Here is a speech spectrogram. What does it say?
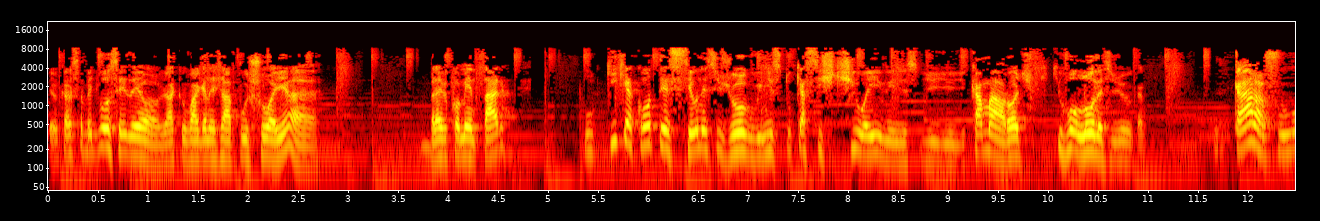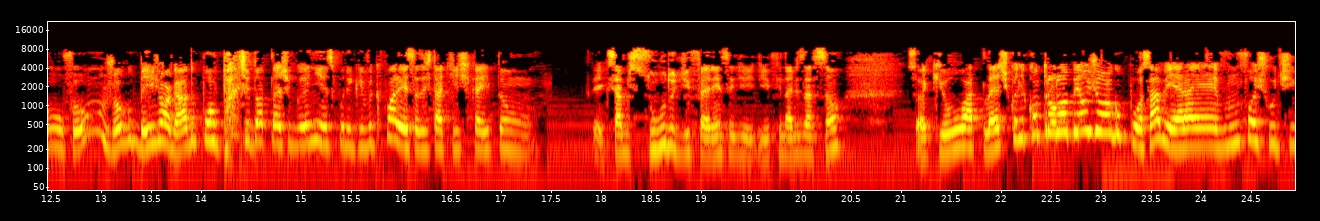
Eu quero saber de vocês aí, ó, já que o Wagner já puxou aí, ó, breve comentário. O que que aconteceu nesse jogo, Vinícius? Tu que assistiu aí, Vinícius, de, de- de camarote, o que, que rolou nesse jogo, cara? Cara, foi, foi um jogo bem jogado por parte do Atlético Goianiense, por incrível que pareça. As estatísticas aí estão. Esse absurdo de diferença de, de finalização. Só que o Atlético ele controlou bem o jogo, pô, sabe? Era, é, não foi chute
